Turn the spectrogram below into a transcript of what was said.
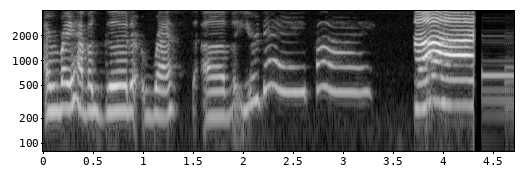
Everybody have a good rest of your day. Bye. bye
